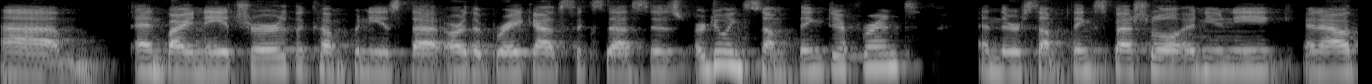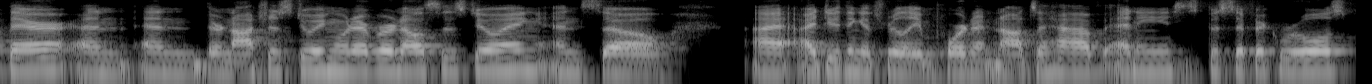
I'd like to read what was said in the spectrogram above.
Um, and by nature, the companies that are the breakout successes are doing something different and there's something special and unique and out there and, and they're not just doing what everyone else is doing. And so I, I do think it's really important not to have any specific rules,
